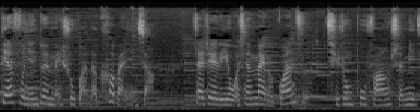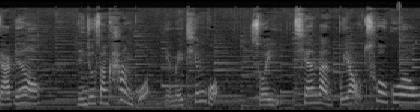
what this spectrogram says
颠覆您对美术馆的刻板印象。在这里，我先卖个关子，其中不妨神秘嘉宾哦。您就算看过，也没听过，所以千万不要错过哦。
